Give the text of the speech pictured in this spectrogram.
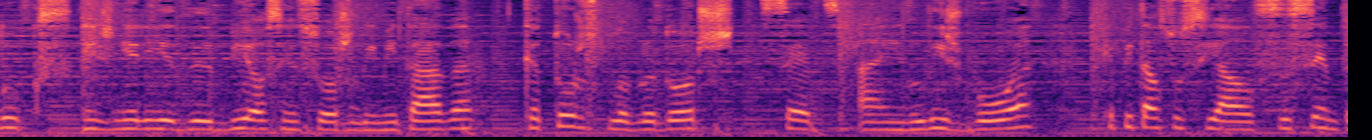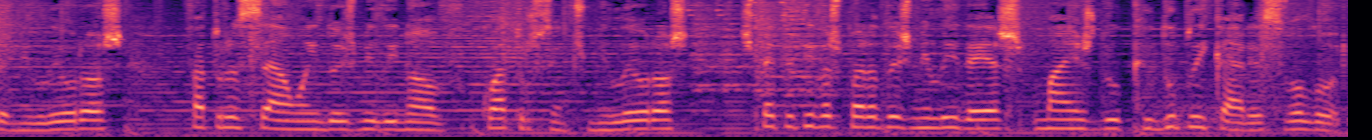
Plux Engenharia de Biosensores Limitada, 14 colaboradores, sede em Lisboa, capital social 60 mil euros, faturação em 2009 400 mil euros, expectativas para 2010 mais do que duplicar esse valor.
